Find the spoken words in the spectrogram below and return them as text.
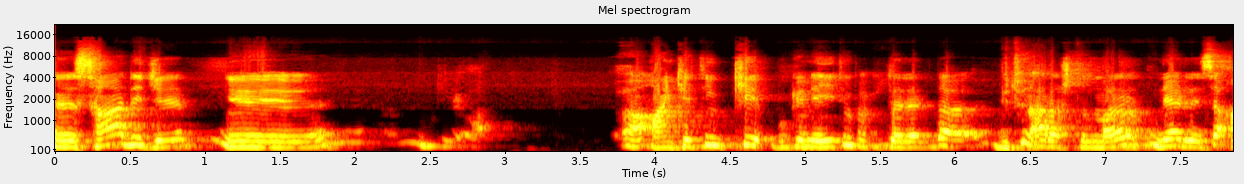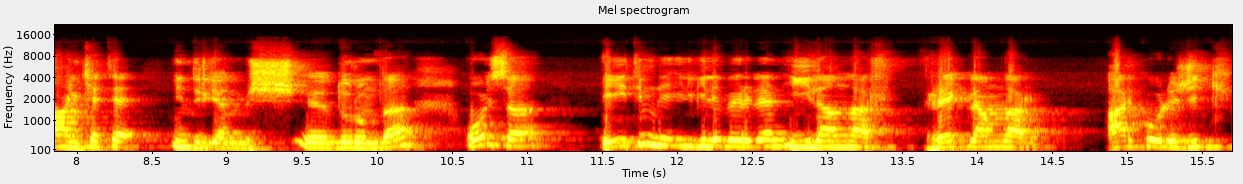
e, sadece e, anketin ki bugün eğitim fakültelerinde bütün araştırmalar neredeyse ankete indirgenmiş e, durumda. Oysa eğitimle ilgili verilen ilanlar, reklamlar, arkeolojik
